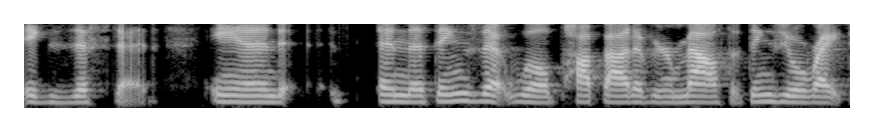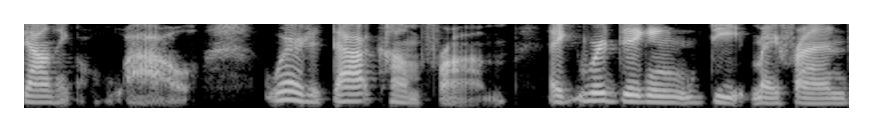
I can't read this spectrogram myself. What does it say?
existed. And and the things that will pop out of your mouth, the things you'll write down, think, oh, wow, where did that come from? Like we're digging deep, my friend,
